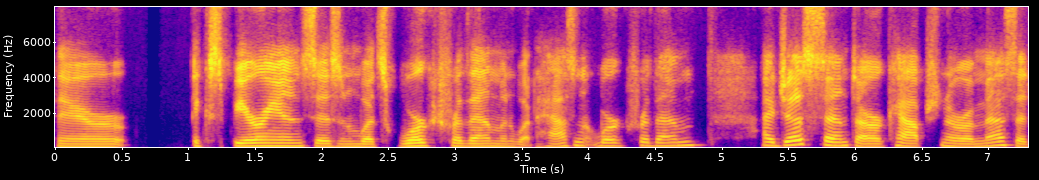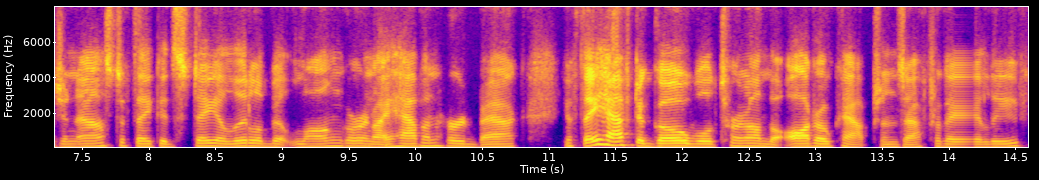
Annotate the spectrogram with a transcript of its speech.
their experiences and what's worked for them and what hasn't worked for them. I just sent our captioner a message and asked if they could stay a little bit longer and I haven't heard back. If they have to go, we'll turn on the auto captions after they leave.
